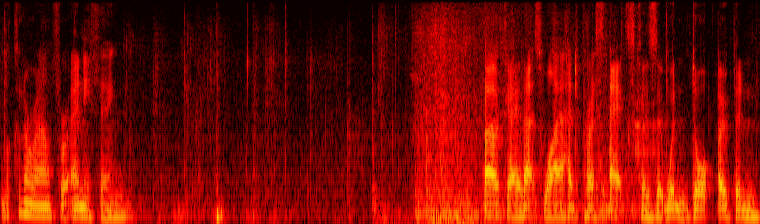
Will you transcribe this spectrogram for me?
looking around for anything. Okay, that's why I had to press X because it wouldn't door open.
